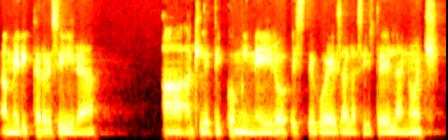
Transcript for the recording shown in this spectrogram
América recibirá a Atlético Mineiro este jueves a las 7 de la noche.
